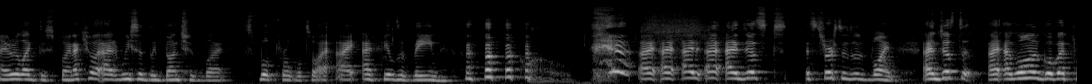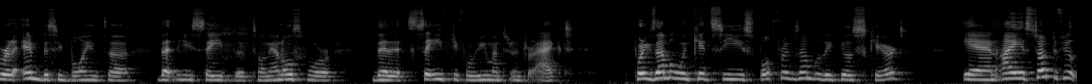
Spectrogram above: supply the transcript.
I really like this point. Actually, I recently bunched by Spot Robot, so I, I, I feel the pain. I, I, I, I just stressed to the point. And just, I, I want to go back for the embassy point uh, that you said, uh, Tony, and also for the safety for human to interact. For example, when kids see Spot, for example, they feel scared. And I start to feel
